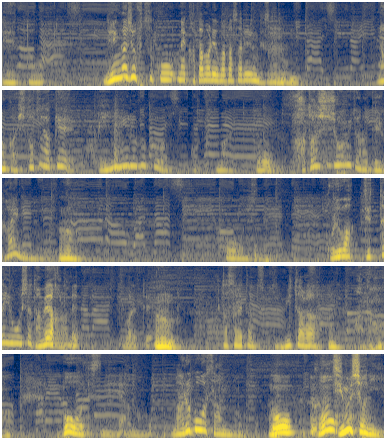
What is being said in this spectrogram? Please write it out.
えっ、と年賀状普通こうね塊を渡されるんですけど、うん。なんか一つだけビニール袋にこう包まれて果たし状みたいなでかいものがうん。こうですねこれは絶対汚しちゃダメだからねって言われてうん。渡されたんですけど見たら、うんあの某ですねあの丸坊さんのお事務所に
